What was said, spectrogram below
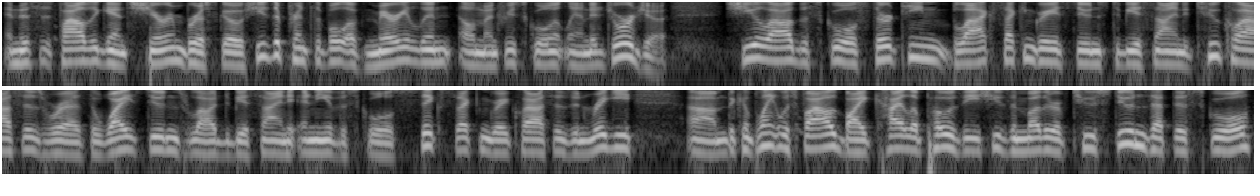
And this is filed against Sharyn Briscoe. She's the principal of Mary Lin Elementary School in Atlanta, Georgia. She allowed the school's 13 black second grade students to be assigned to two classes, whereas the white students were allowed to be assigned to any of the school's six second grade classes. In Riggy, um, the complaint was filed by Kila Posey. She's the mother of two students at this school,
